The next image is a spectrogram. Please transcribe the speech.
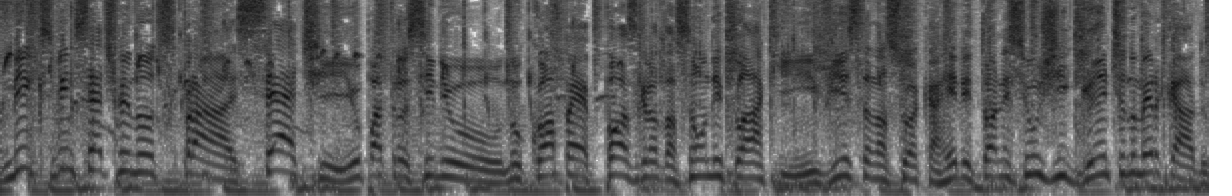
Mix 27 minutos para 7 e o patrocínio no Copa é pós-graduação Uniplaque. Invista na sua carreira e torne-se um gigante no mercado.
